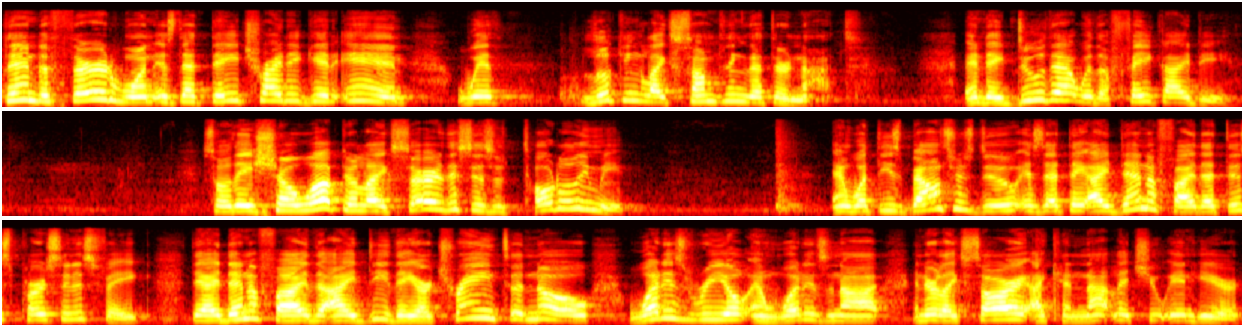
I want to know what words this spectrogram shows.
then the third one is that they try to get in with looking like something that they're not. And they do that with a fake ID. So they show up, they're like, Sir, this is totally me. And what these bouncers do is that they identify that this person is fake. They identify the ID. They are trained to know what is real and what is not. And they're like, Sorry, I cannot let you in here.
